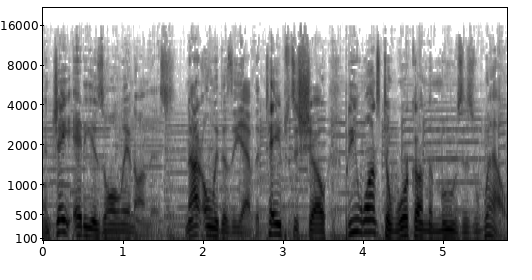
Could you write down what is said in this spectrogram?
And J. Eddie is all in on this. Not only does he have the tapes to show, but he wants to work on the moves as well.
